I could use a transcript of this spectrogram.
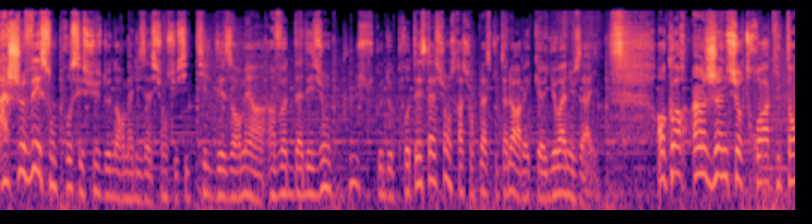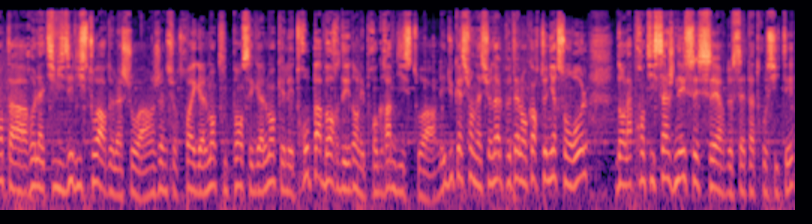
achevé son processus de normalisation? Suscite-t-il désormais un, vote d'adhésion plus que de protestation? On sera sur place tout à l'heure avec euh, Johan Usaï. Encore un jeune sur trois qui tente à relativiser l'histoire de la Shoah. Un jeune sur trois également qui pense également qu'elle est trop abordée dans les programmes d'histoire. L'éducation nationale peut-elle encore tenir son rôle dans l'apprentissage nécessaire de cette atrocité?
